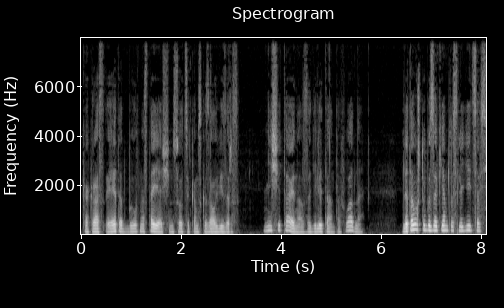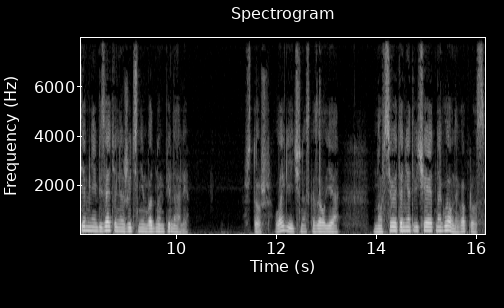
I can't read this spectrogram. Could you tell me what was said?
Как раз этот был настоящим социком, сказал Визерс. Не считай нас за дилетантов, ладно? Для того, чтобы за кем-то следить, совсем не обязательно жить с ним в одном пенале. Что ж, логично, сказал я. Но все это не отвечает на главный вопрос.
